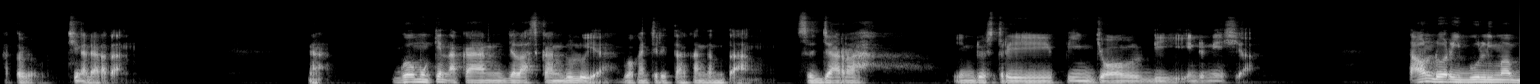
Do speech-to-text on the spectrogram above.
atau Cina daratan. Nah, gue mungkin akan jelaskan dulu ya. Gue akan ceritakan tentang sejarah industri pinjol di Indonesia tahun 2015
